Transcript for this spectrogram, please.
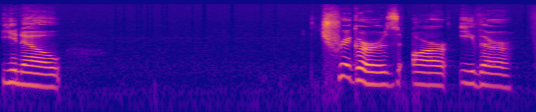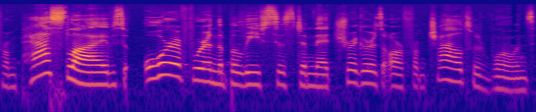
you know, triggers are either from past lives or if we're in the belief system that triggers are from childhood wounds,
